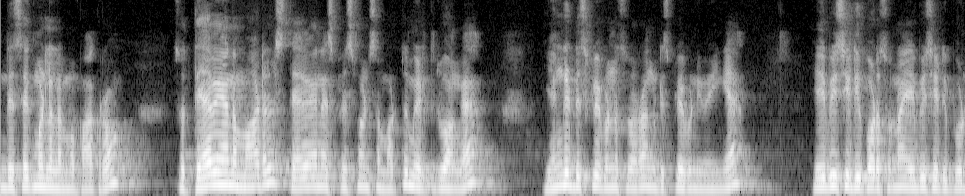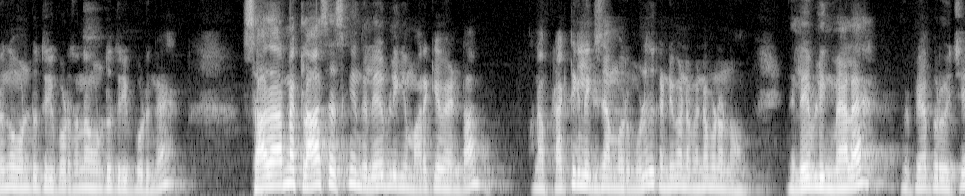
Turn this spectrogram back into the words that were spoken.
இந்த செக்மெண்ட்டில் நம்ம பார்க்குறோம். ஸோ தேவையான மாடல்ஸ் தேவையான ஸ்பெசிமெண்ட்ஸை மட்டும் எடுத்துகிட்டு வாங்க எங்கே டிஸ்ப்ளே பண்ண சொல்கிறோம் அங்கே டிஸ்ப்ளே பண்ணி வைங்க. ஏபிசிடி போட சொன்னால் ஏபிசிடி போடுங்க. ஒன் டூ த்ரீ போட சொன்னால் ஒன் டூ த்ரீ போடுங்க. சாதாரண கிளாஸஸ்க்கு இந்த லேபிளிங்கை மறைக்க வேண்டாம். ஆனால் ப்ராக்டிக்கல் எக்ஸாம் வரும்பொழுது கண்டிப்பாக நம்ம என்ன பண்ணணும்? இந்த லேபிளிங் மேலே ஒரு பேப்பர் வச்சு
